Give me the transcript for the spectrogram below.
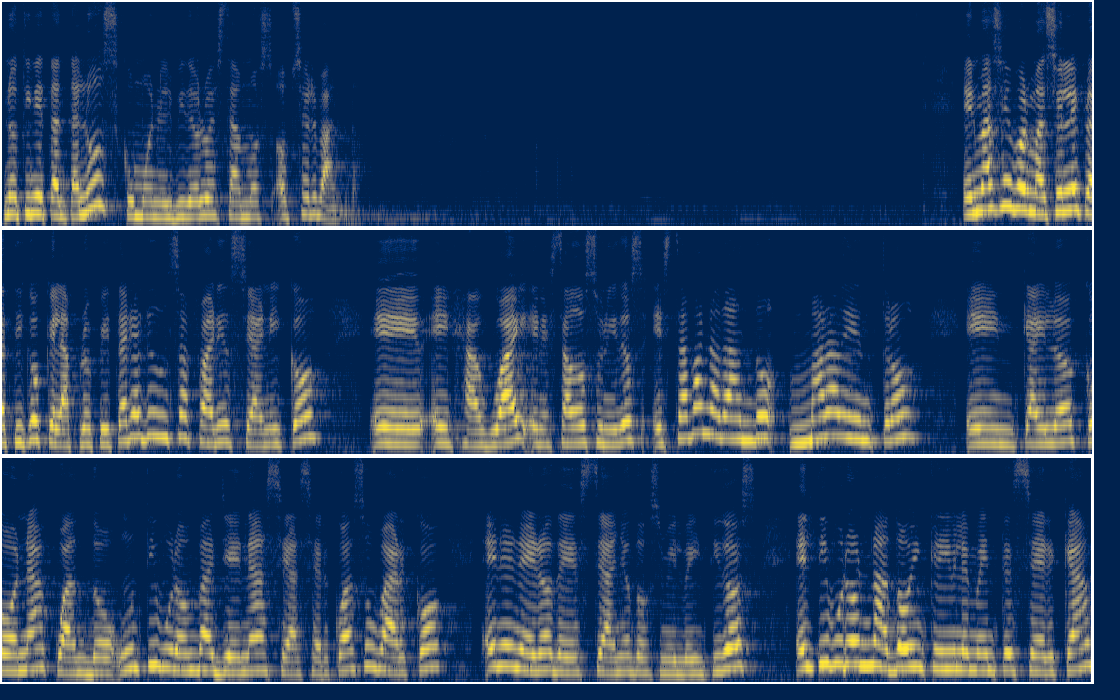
no tiene tanta luz como en el video lo estamos observando. En más información le platico que la propietaria de un safari oceánico eh, en Hawái, en Estados Unidos, estaba nadando mar adentro en Kailo Kona cuando un tiburón ballena se acercó a su barco en enero de este año 2022. El tiburón nadó increíblemente cerca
